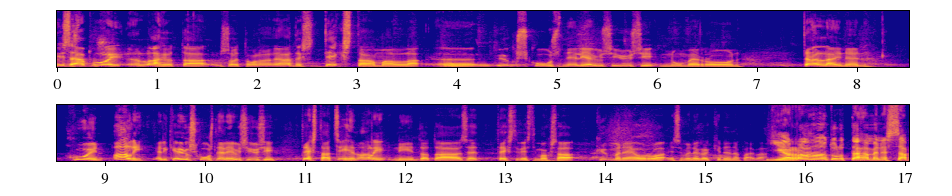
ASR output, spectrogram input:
lisää voi lahjoittaa soittamalla, äh, anteeksi, tekstaamalla äh, 16499 numeroon tällainen kuin Ali. Eli 16499, tekstaat siihen Ali, niin tota, se tekstiviesti maksaa 10 euroa ja se menee kaikki nenäpäivään. Ja raha on tullut tähän mennessä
